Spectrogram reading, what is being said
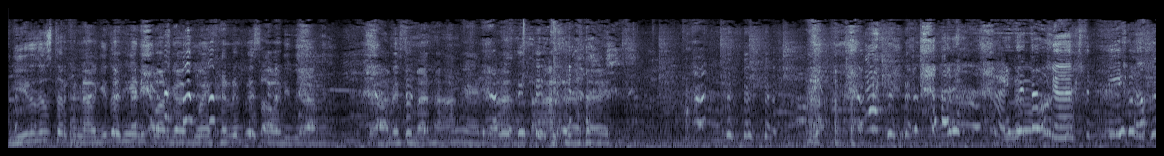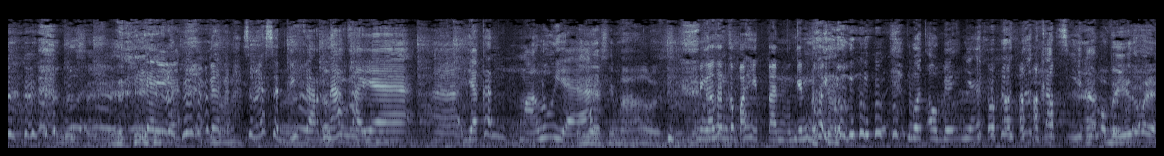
gitu terus terkenal gitu akhirnya di keluarga gue. Karena gue selalu dibilang BAB sembarangan di lantai Itu tuh nggak sedih loh. Iya iya. Nggak, Sebenarnya sedih karena kayak eh, ya kan malu iya ya sih malu sih Meninggalkan kepahitan mungkin buat lu. buat OB-nya. Kasihan. OB-nya tuh pada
